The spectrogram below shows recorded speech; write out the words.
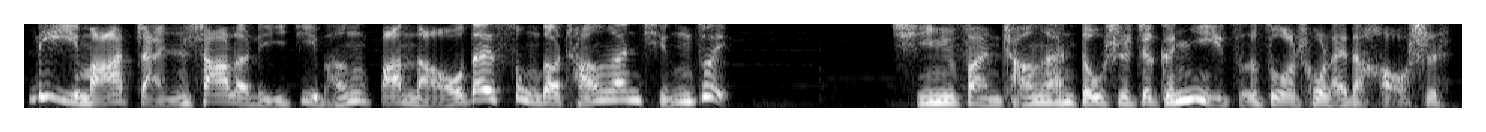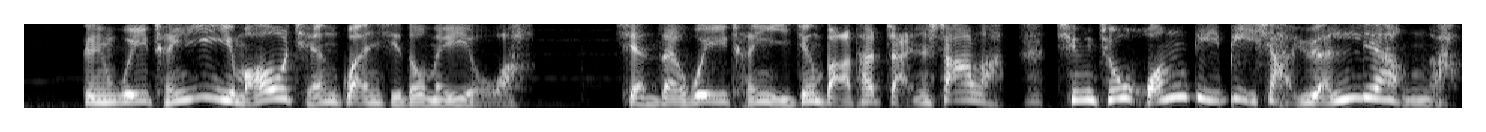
立马斩杀了李继鹏，把脑袋送到长安请罪。侵犯长安都是这个逆子做出来的好事，跟微臣一毛钱关系都没有啊！现在微臣已经把他斩杀了，请求皇帝陛下原谅啊！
